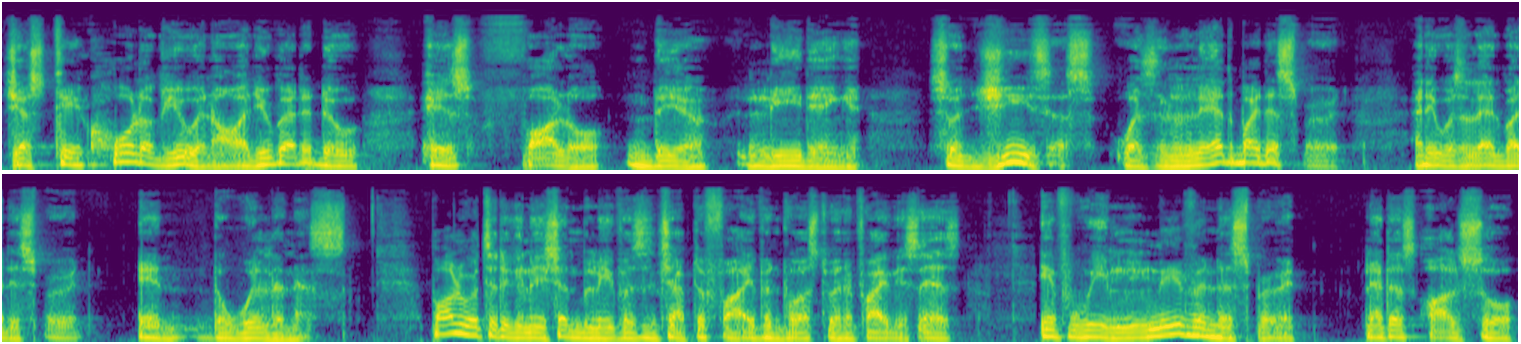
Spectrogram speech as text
just take hold of you, and all you got to do is follow their leading. So Jesus was led by the Spirit, and he was led by the Spirit in the wilderness. Paul wrote to the Galatian believers in chapter 5 and verse 25, he says, If we live in the Spirit, let us also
